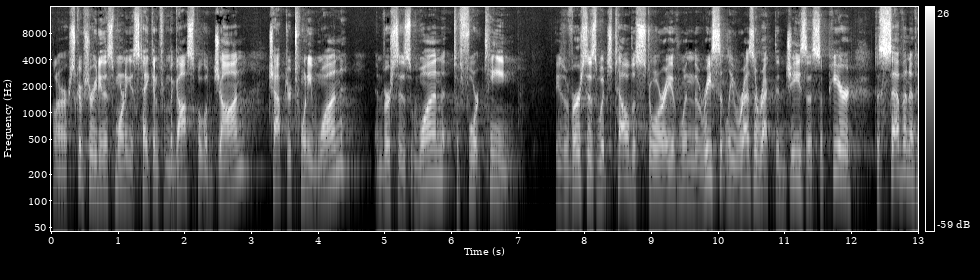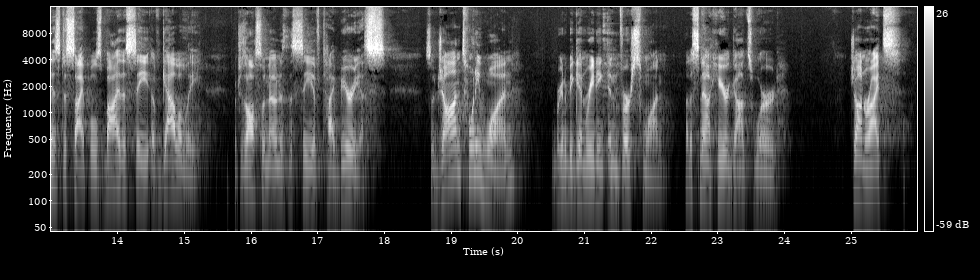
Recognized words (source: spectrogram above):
Well, our scripture reading this morning is taken from the Gospel of John, chapter 21, and verses 1 to 14. These are verses which tell the story of when the recently resurrected Jesus appeared to seven of his disciples by the Sea of Galilee, which is also known as the Sea of Tiberias. So, John 21, we're going to begin reading in verse 1. Let us now hear God's word. John writes,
